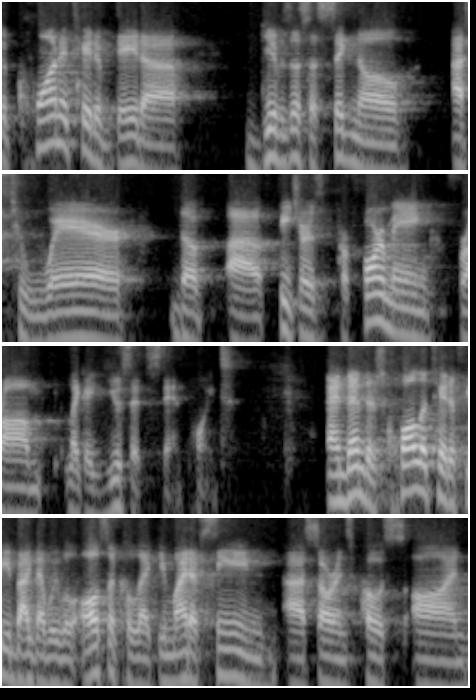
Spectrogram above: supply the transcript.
the quantitative data gives us a signal as to where the uh, feature is performing from like a usage standpoint. And then there's qualitative feedback that we will also collect. You might have seen uh, Soren's posts on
